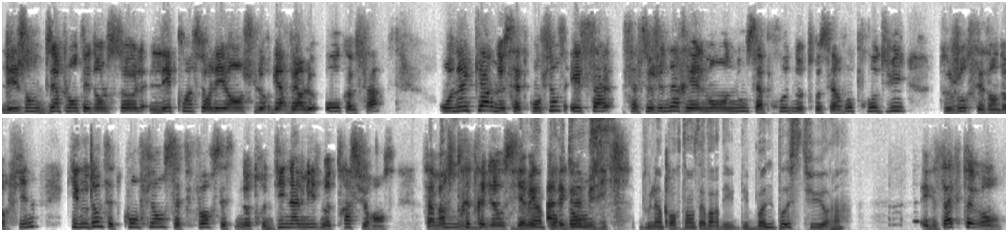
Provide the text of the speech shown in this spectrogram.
les jambes bien plantées dans le sol, les poings sur les hanches, le regard vers le haut comme ça, on incarne cette confiance et ça, ça se génère réellement en nous. Ça notre cerveau produit toujours ces endorphines qui nous donnent cette confiance, cette force, notre dynamisme, notre assurance. Ça marche très très bien aussi avec, avec de la musique. D'où l'importance d'avoir des, bonnes postures. Hein. Exactement.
